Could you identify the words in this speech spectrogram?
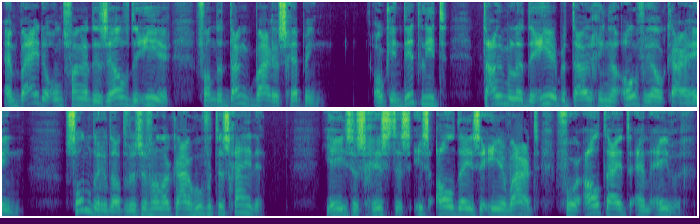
En beide ontvangen dezelfde eer van de dankbare schepping. Ook in dit lied tuimelen de eerbetuigingen over elkaar heen, zonder dat we ze van elkaar hoeven te scheiden. Jezus Christus is al deze eer waard voor altijd en eeuwig.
